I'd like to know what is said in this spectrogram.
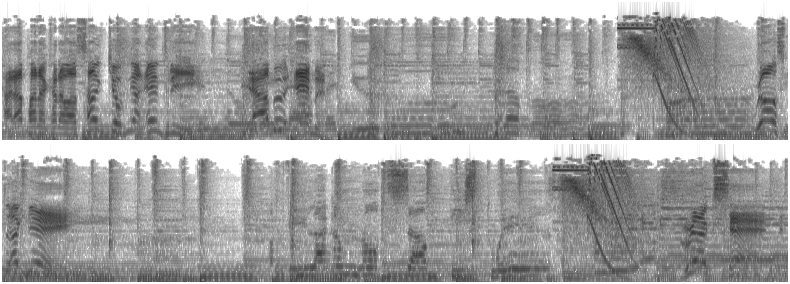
カラパナからは3曲がエントリー。ラブ M Lost Again feel like I'm north, south, east, west. Roxanne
